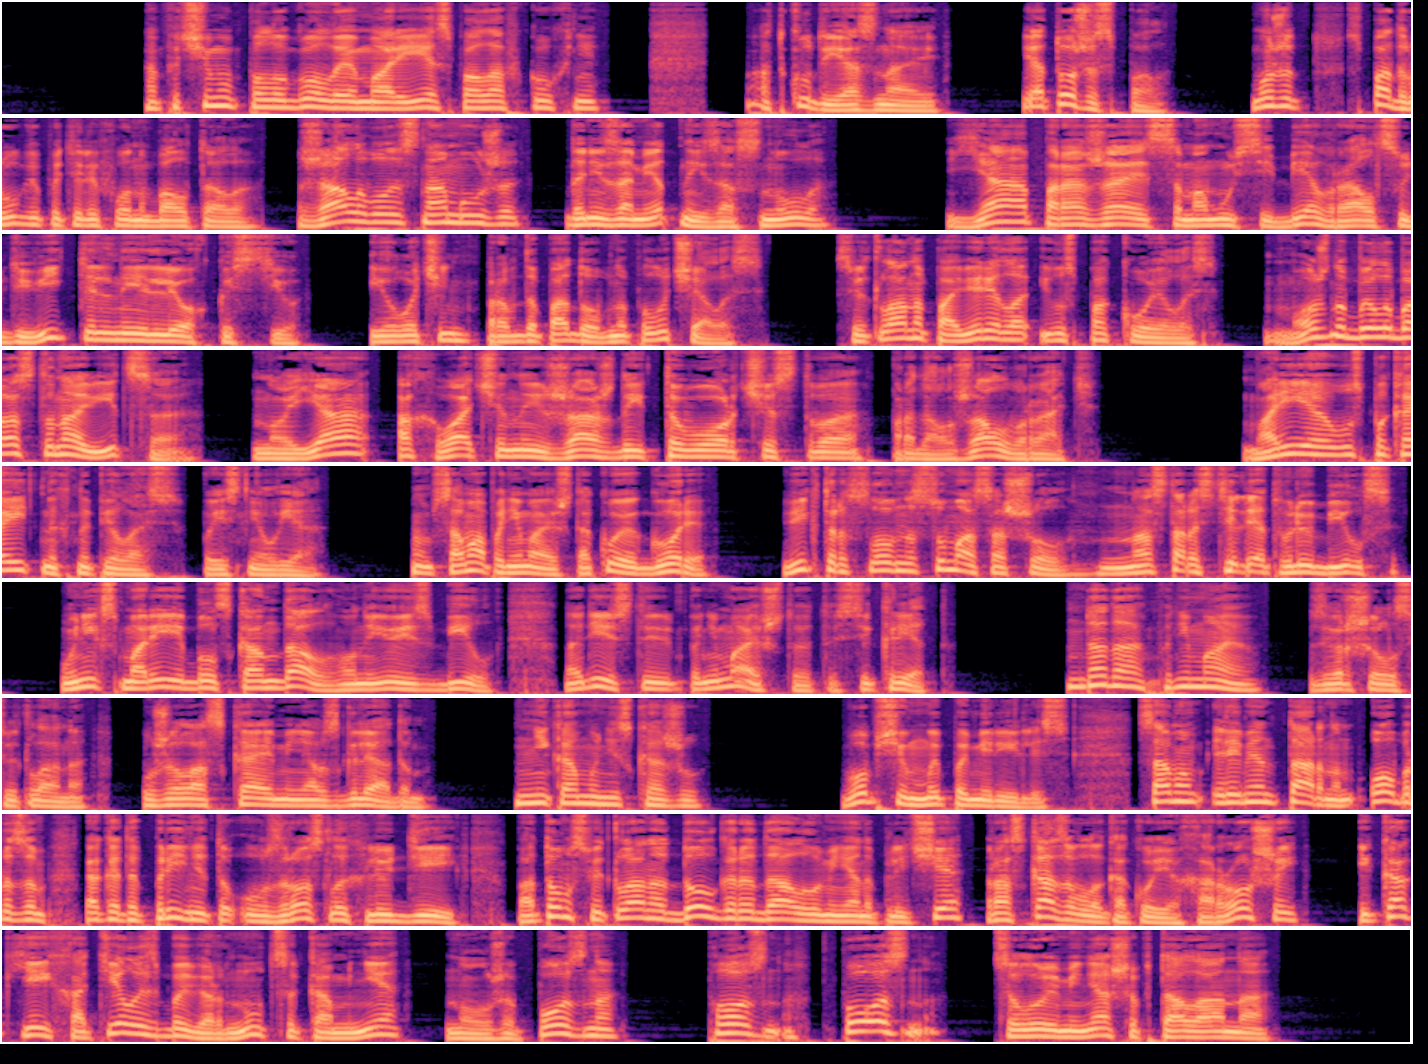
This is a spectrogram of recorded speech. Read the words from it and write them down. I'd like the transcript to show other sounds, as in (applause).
«А почему полуголая Мария спала в кухне?» «Откуда я знаю? Я тоже спал. Может, с подругой по телефону болтала. Жаловалась на мужа, да незаметно и заснула. Я, поражаясь самому себе, врал с удивительной легкостью, и очень правдоподобно получалось. Светлана поверила и успокоилась. Можно было бы остановиться, но я, охваченный жаждой творчества, продолжал врать. «Мария успокоительных напилась», — пояснил я. «Сама понимаешь, такое горе. Виктор словно с ума сошел, на старости лет влюбился. У них с Марией был скандал, он ее избил. Надеюсь, ты понимаешь, что это секрет». «Да-да, понимаю», — завершила Светлана, уже лаская меня взглядом. «Никому не скажу». В общем, мы помирились. Самым элементарным образом, как это принято у взрослых людей. Потом Светлана долго рыдала у меня на плече, рассказывала, какой я хороший, и как ей хотелось бы вернуться ко мне, но уже поздно. «Поздно, поздно», — целуя меня, шептала она.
